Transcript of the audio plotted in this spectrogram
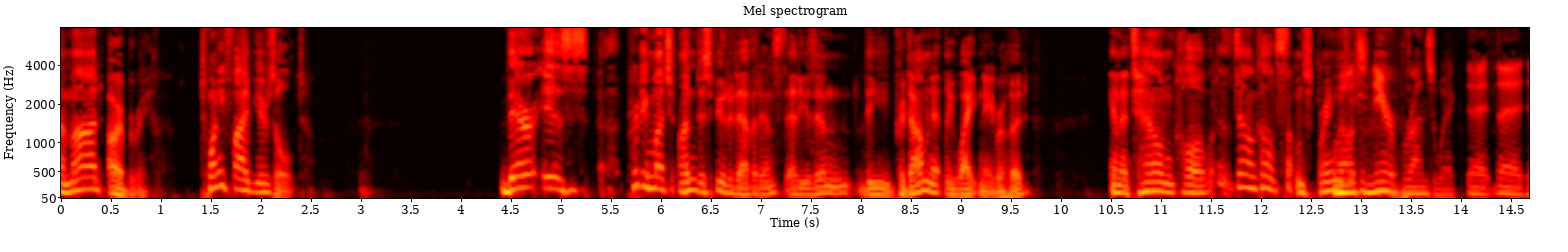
Ahmad Arbery, 25 years old. There is pretty much undisputed evidence that he's in the predominantly white neighborhood in a town called, what is the town called? Something Springs? Well, it's near Brunswick. The the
